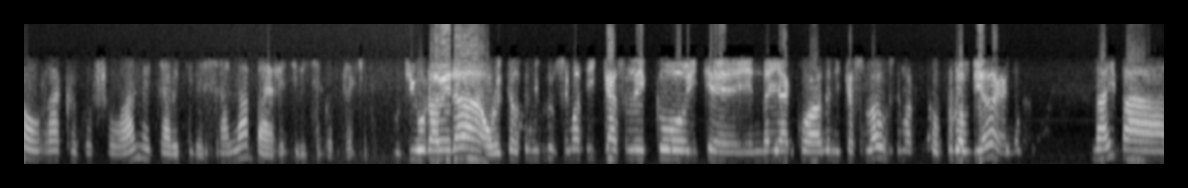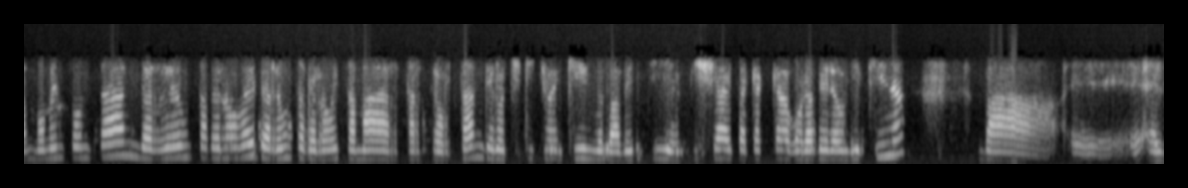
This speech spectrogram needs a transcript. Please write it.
aurrak gozoan, eta beti bezala, ba, errezibitzeko prest. Gutxi gura bera, horretarzen ditu, zemat ikasleko, ike, endaiakoa den ikasola, zematiko pura hundia da, Bai, ba, momentu ontan, berreunta berrogei, berreunta berrogei tamar tarte hortan, gero txikitxoekin, ba, beti, pixa eta kaka gora bera horiekin, ba, e, ez,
